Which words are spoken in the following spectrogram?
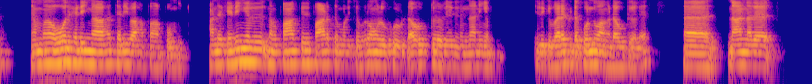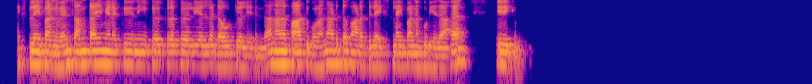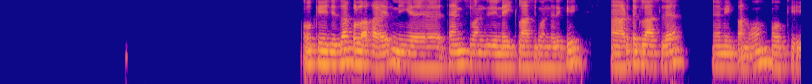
நம்ம ஒவ்வொரு ஹெடிங்காக தெளிவாக பார்ப்போம். அந்த ஹெடிங்கள் நம்ம பார்க்க பாடத்தை முடிச்ச பிறகு உங்களுக்கு டவுட்டுகள் இருந்தால் நீங்கள் இதுக்கு வரக்கிட்ட கொண்டு வாங்க டவுட்டுகளை நான் அதை எக்ஸ்பிளைன் பண்ணுவேன். சம்டைம் எனக்கு நீங்கள் கேட்குற கேள்விகளில் டவுட்டுகள் இருந்தால் நான் அதை பார்த்து கொண்டு அடுத்த பாடத்தில் எக்ஸ்பிளைன் பண்ணக்கூடியதாக இருக்கும். ஓகே ஜிசாக்குல்லா ஹயர் நீங்கள் தேங்க்ஸ் வந்து இந்த கிளாஸுக்கு வந்ததுக்கு அடுத்த கிளாஸில் மீட் பண்ணுவோம். ஓகே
